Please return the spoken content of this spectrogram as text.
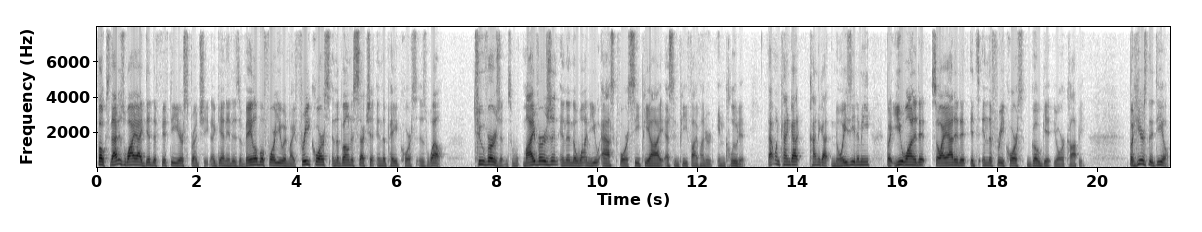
Folks, that is why I did the 50 year spreadsheet. Again, it is available for you in my free course in the bonus section in the paid course as well. Two versions my version and then the one you asked for cpi s&p 500 included. That one kind of got kind of got noisy to me but you wanted it so i added it. It's in the free course. Go get your copy. But here's the deal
